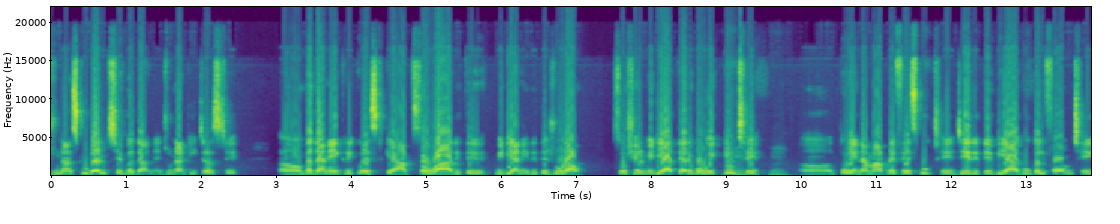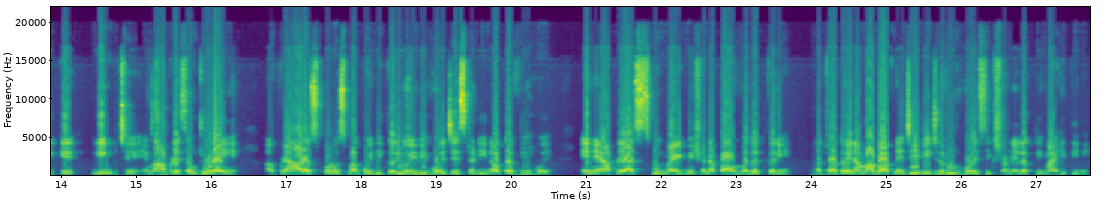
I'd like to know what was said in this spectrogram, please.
જૂના સ્ટુડન્ટ છે બધાને જૂના ટીચર્સ છે બધાને એક રિક્વેસ્ટ કે આપ સૌ આ રીતે મીડિયાની રીતે જોડાઓ. સોશિયલ મીડિયા અત્યારે બહુ એક્ટિવ છે. તો એનામાં આપણે ફેસબુક છે જે રીતે બી આ ગૂગલ ફોર્મ છે કે લિંક છે એમાં આપણે સૌ જોડાઈએ. આપણે આડોશ પડોશમાં કોઈ દીકરીઓ એવી હોય જે સ્ટડી ન કરતી હોય એને આપણે આ સ્કૂલમાં એડમિશન અપાવવા મદદ કરીએ. અથવા તો એના મા બાપને જે બી જરૂર હોય શિક્ષણને લગતી માહિતીની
